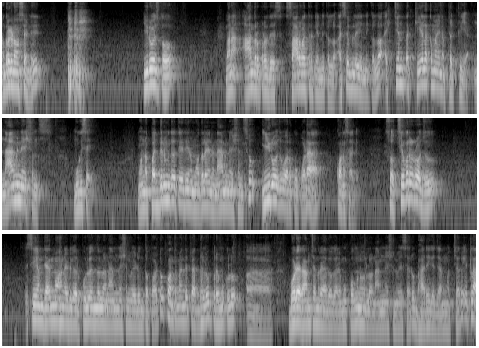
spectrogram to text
అందరికీ నమస్తే అండి. ఈరోజుతో మన ఆంధ్రప్రదేశ్ సార్వత్రిక ఎన్నికల్లో అసెంబ్లీ ఎన్నికల్లో అత్యంత కీలకమైన ప్రక్రియ నామినేషన్స్ ముగిశాయి. మొన్న పద్దెనిమిదో తేదీన మొదలైన నామినేషన్స్ ఈ రోజు వరకు కూడా కొనసాగాయి. సో చివరి రోజు సీఎం జగన్మోహన్ రెడ్డి గారు పులివెందుల్లో నామినేషన్ వేయడంతో పాటు కొంతమంది పెద్దలు ప్రముఖులు బోడే రామచంద్ర యాదవ్ గారేమో పొంగునూరులో నామినేషన్ వేశారు భారీగా జనం వచ్చారు. ఇట్లా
